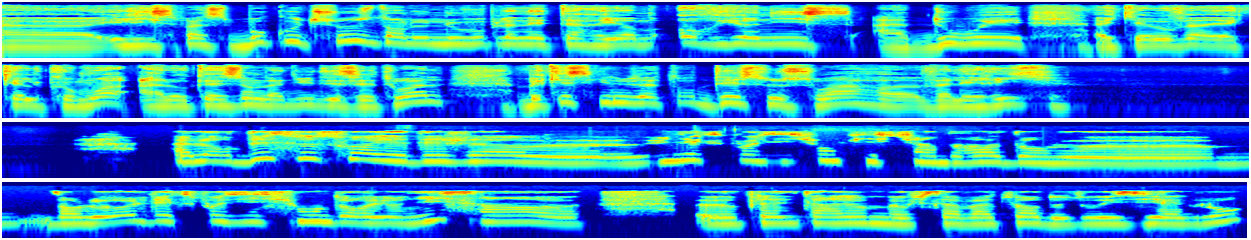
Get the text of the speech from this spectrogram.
Euh, il y se passe beaucoup de choses dans le nouveau planétarium Orionis à Douai euh, qui a ouvert il y a quelques mois à l'occasion de la nuit des étoiles. Ben, qu'est-ce qui nous attend dès ce soir, euh, Valérie? Alors dès ce soir, il y a déjà euh, une exposition qui se tiendra dans le dans le hall d'exposition d'Orionis, hein, euh, euh, planétarium et observatoire de Douaisis-Aglo,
